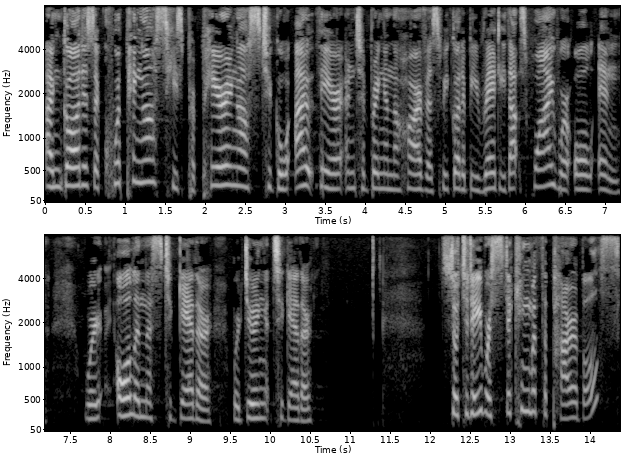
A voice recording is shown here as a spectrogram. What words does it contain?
And God is equipping us, He's preparing us to go out there and to bring in the harvest. We've got to be ready. That's why we're all in. We're all in this together, we're doing it together. So today we're sticking with the parables.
